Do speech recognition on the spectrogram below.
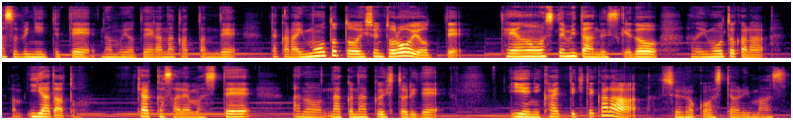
遊びに行ってて何も予定がなかったんでだから妹と一緒に撮ろうよって提案をしてみたんですけどあの妹から嫌だと却下されましてあの泣く泣く一人で家に帰ってきてから収録をしております。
